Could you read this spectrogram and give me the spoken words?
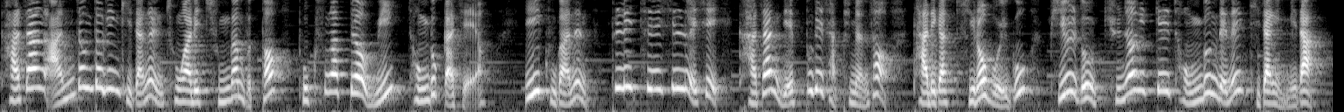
가장 안정적인 기장은 종아리 중간부터 복숭아뼈 위 정도까지예요. 이 구간은 플리츠 실루엣이 가장 예쁘게 잡히면서 다리가 길어 보이고 비율도 균형 있게 정돈되는 기장입니다.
